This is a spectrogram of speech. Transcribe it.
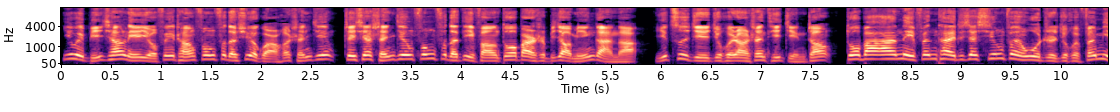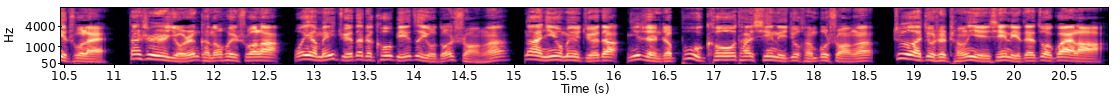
因为鼻腔里有非常丰富的血管和神经，这些神经丰富的地方多半是比较敏感的，一刺激就会让身体紧张，多巴胺、内啡肽这些兴奋物质就会分泌出来。但是有人可能会说了，我也没觉得这抠鼻子有多爽啊。那你有没有觉得，你忍着不抠，他心里就很不爽啊？这就是成瘾心理在作怪了。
